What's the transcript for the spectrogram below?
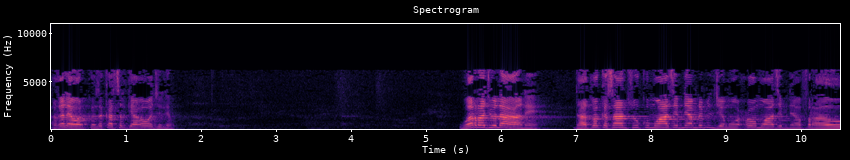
اغله ورکه ځکه اصل کې هغه وجلې والرجلان دا دوه کسان څوک معاذ ابن عمرو بن جموح او معاذ ابن افراو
